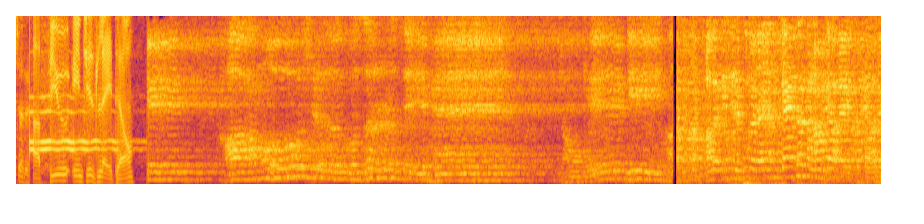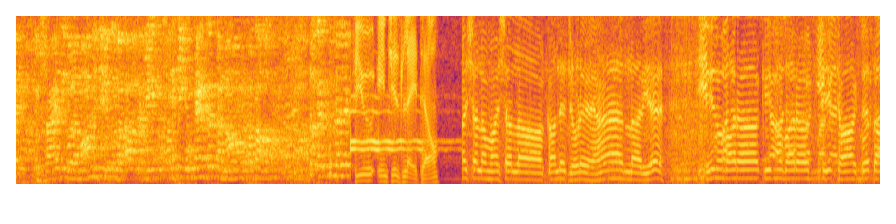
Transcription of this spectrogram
चले A few inches later. खामोश गुजरते हैं झोंके भी अगर किसी से पूछा जाए कि कैंसर का नाम क्या है तो शायद ही गुलामान किसी को बता सके Few inches later. माशाल्लाह माशाल्लाह काले जोड़े हैं रे। ईद मुबारक ईद मुबारक ठीक ठाक से था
